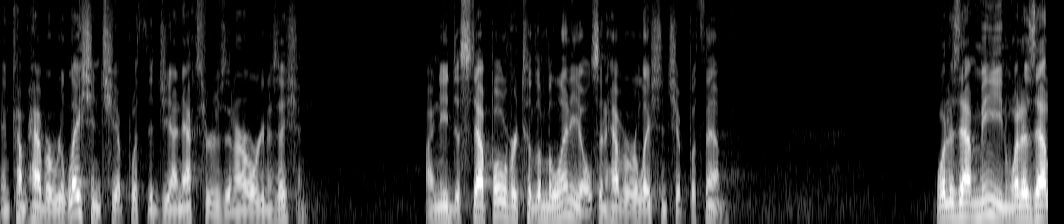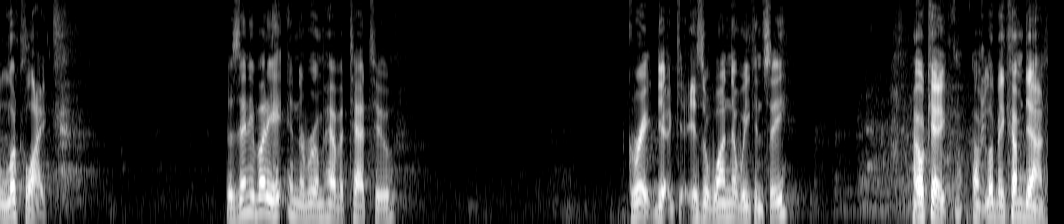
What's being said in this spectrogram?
and come have a relationship with the Gen Xers in our organization. I need to step over to the millennials and have a relationship with them. What does that mean? What does that look like? Does anybody in the room have a tattoo? Great. Is it one that we can see? Okay, um, let me come down.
